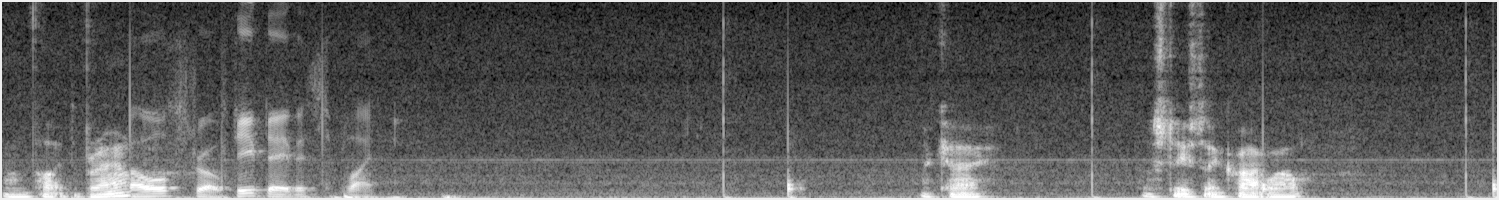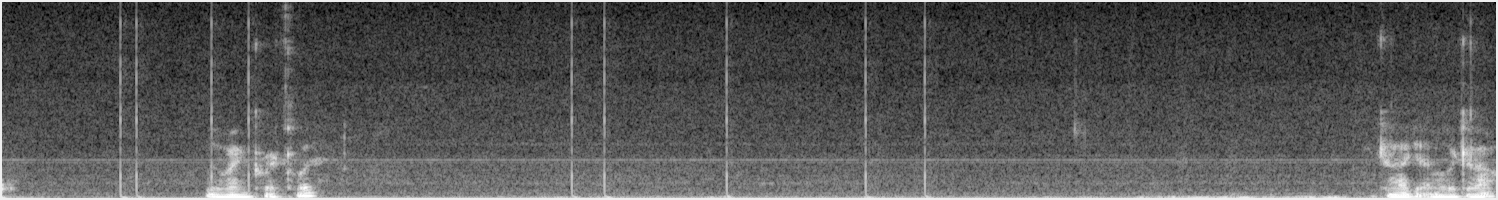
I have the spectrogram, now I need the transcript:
And potted the brown. Foul stroke. Steve Davis to play. Okay. Well, Steve's doing quite well. Moving quickly. Can I get another go?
